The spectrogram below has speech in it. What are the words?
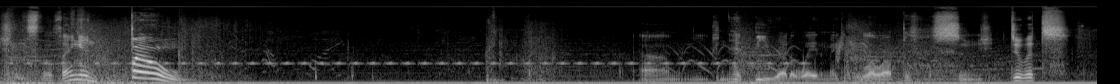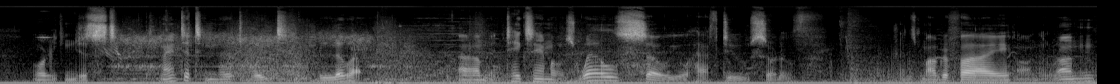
shoot this little thing, and boom! Um, you can hit B right away to make it blow up as soon as you do it, or you can just plant it and let it wait blow up. Um, it takes ammo as well, so you'll have to sort of transmogrify on the run.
